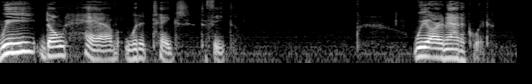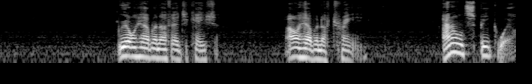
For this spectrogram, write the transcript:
we don't have what it takes to feed them. We are inadequate. We don't have enough education. I don't have enough training. I don't speak well.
